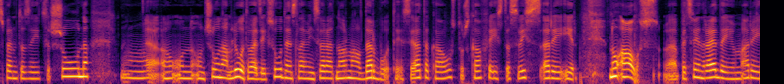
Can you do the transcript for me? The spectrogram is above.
spermatozīts ir šūna, mm, un, un šūnām ļoti vajadzīgs ūdens, lai viņas varētu normāli darboties, jā, tā kā uzturs kafijas tas viss arī ir. Nu, alus, pēc viena raidījuma arī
